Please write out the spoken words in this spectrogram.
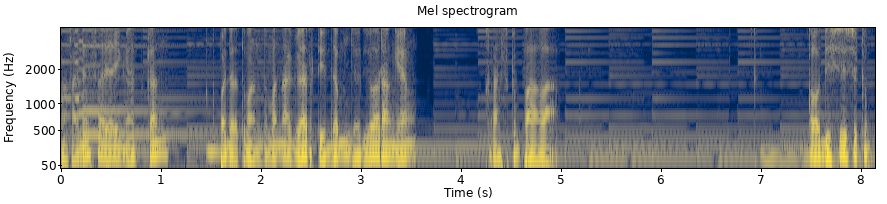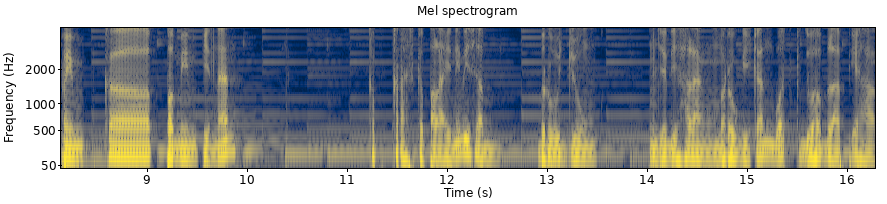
Makanya saya ingatkan kepada teman-teman agar tidak menjadi orang yang keras kepala. Kalau di sisi kepemimpinan ke keras kepala ini bisa berujung menjadi hal yang merugikan buat kedua belah pihak.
